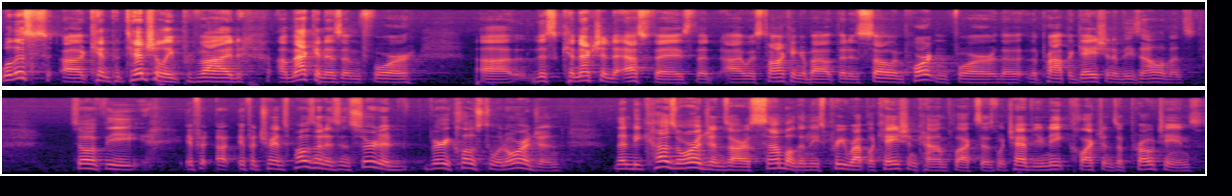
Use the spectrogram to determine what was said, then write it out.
Well, this uh, can potentially provide a mechanism for uh, this connection to S phase that I was talking about that is so important for the, the propagation of these elements. So if, the, if, it, uh, if a transposon is inserted very close to an origin, then because origins are assembled in these pre-replication complexes, which have unique collections of proteins,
